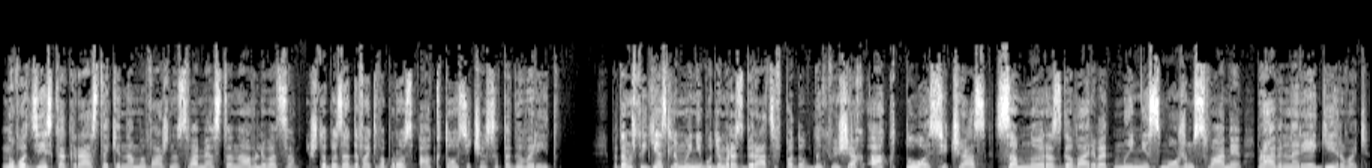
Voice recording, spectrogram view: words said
Но вот здесь как раз-таки нам и важно с вами останавливаться, чтобы задавать вопрос, а кто сейчас это говорит? Потому что если мы не будем разбираться в подобных вещах, а кто сейчас со мной разговаривает, мы не сможем с вами правильно реагировать.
